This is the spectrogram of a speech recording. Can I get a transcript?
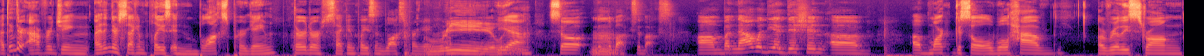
I think they're averaging. I think they're second place in blocks per game, third or second place in blocks per game. Really? Yeah. So the, the Bucks, the Bucks. Um, but now with the addition of of Marc Gasol, we'll have a really strong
